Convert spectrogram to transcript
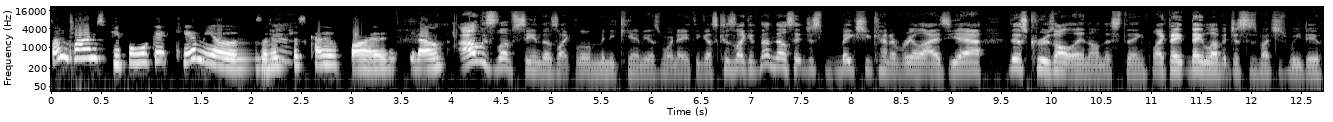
sometimes people will get cameos, and Yeah. it's just kind of fun, you know? I always love seeing those like little mini cameos more than anything else. Because like if nothing else, it just makes you kind of realize, yeah, this crew's all in on this thing. Like they they love it just as much as we do.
